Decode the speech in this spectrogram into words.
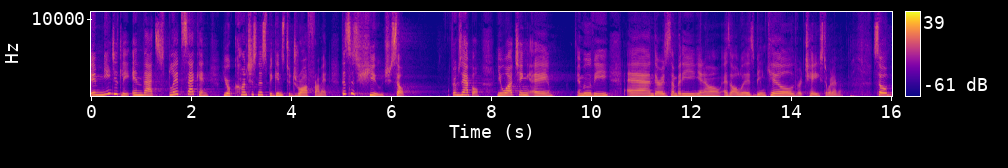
immediately in that split second, your consciousness begins to draw from it. This is huge. So, for example, you're watching a a movie and there is somebody, you know, as always being killed or chased or whatever. So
